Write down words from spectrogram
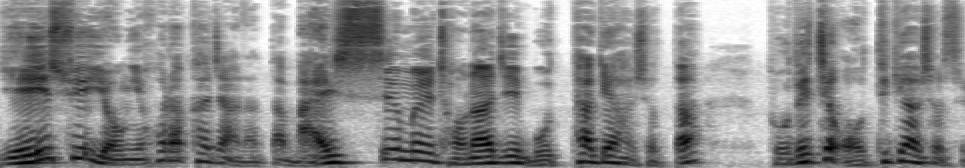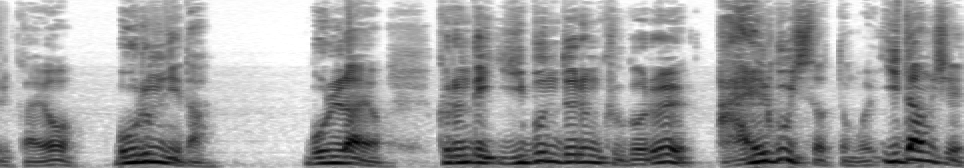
예수의 영이 허락하지 않았다. 말씀을 전하지 못하게 하셨다. 도대체 어떻게 하셨을까요? 모릅니다. 몰라요. 그런데 이분들은 그거를 알고 있었던 거예요. 이 당시에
